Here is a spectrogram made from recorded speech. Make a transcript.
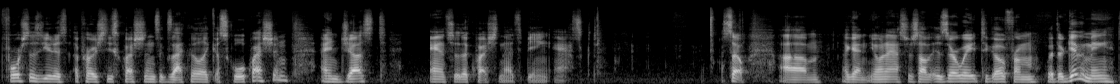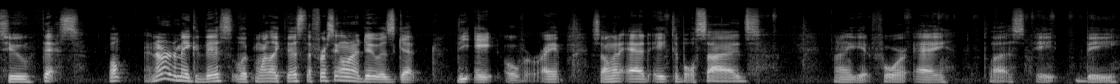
forces you to approach these questions exactly like a school question and just answer the question that's being asked. So, um, again, you want to ask yourself, is there a way to go from what they're giving me to this? Well, in order to make this look more like this, the first thing I want to do is get the 8 over, right? So I'm going to add 8 to both sides. I get 4a plus 8b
